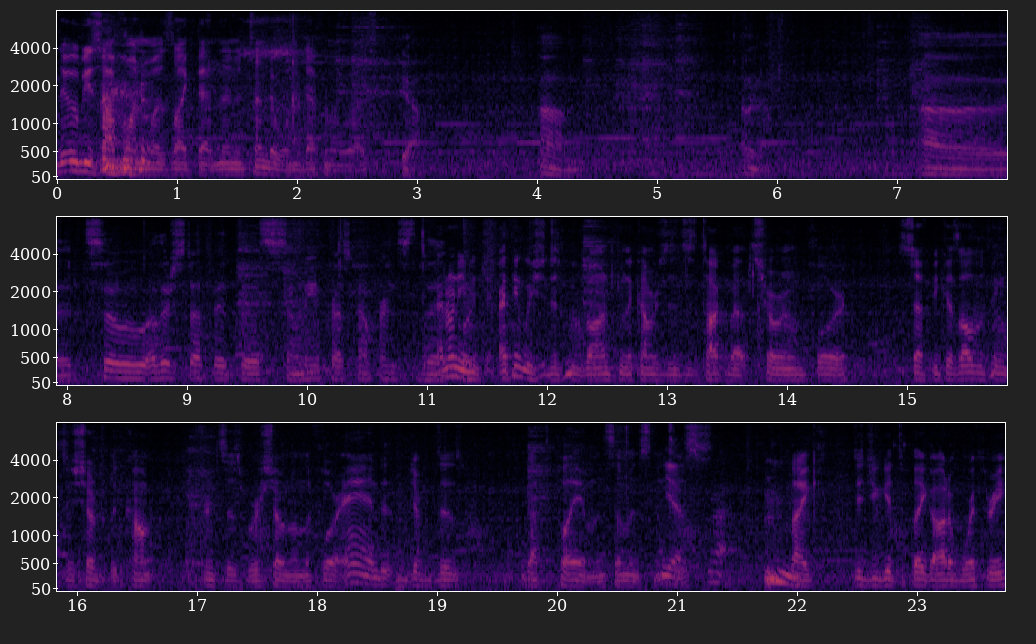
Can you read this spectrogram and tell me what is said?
The Ubisoft one was like that, and the Nintendo one definitely was. Yeah. Um, I don't know. Uh, so other stuff at the Sony press conference. That I don't even. Th- I think we should just move on from the conferences and just talk about showroom floor stuff because all the things they showed at the conferences were shown on the floor, and the differences we got to play him in some instances. Yes. like, did you get to play God of War three?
